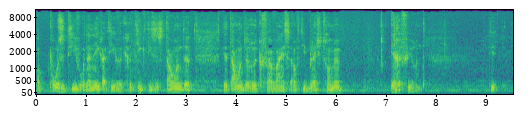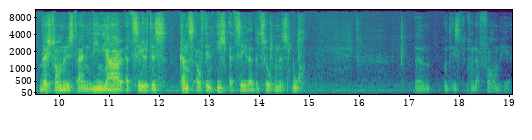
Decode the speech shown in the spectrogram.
ob positiv oder negative Kritik, dieses dauernde, der dauernde Rückverweis auf die Blechtrommel irreführend. Blechtrommel ist ein linear erzähltes, ganz auf den Ich-Erzähler bezogenes Buch ähm, und ist von der Form her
